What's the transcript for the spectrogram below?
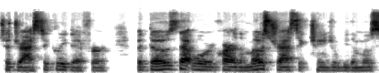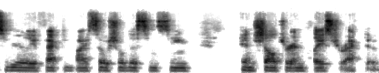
to drastically differ, but those that will require the most drastic change will be the most severely affected by social distancing and shelter in place directive.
